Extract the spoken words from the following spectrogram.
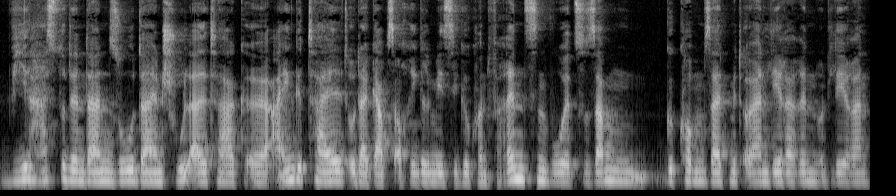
wie hast du denn dann so deinen Schulalltag äh, eingeteilt? Oder gab es auch regelmäßige Konferenzen, wo ihr zusammengekommen seid mit euren Lehrerinnen und Lehrern?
